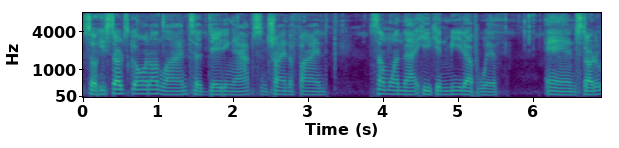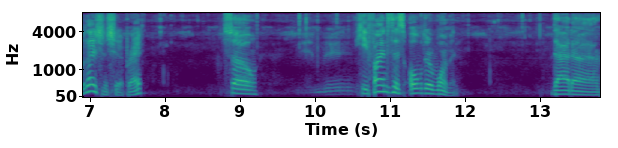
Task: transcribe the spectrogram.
So he starts going online to dating apps and trying to find someone that he can meet up with and start a relationship, right? So he finds this older woman that uh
